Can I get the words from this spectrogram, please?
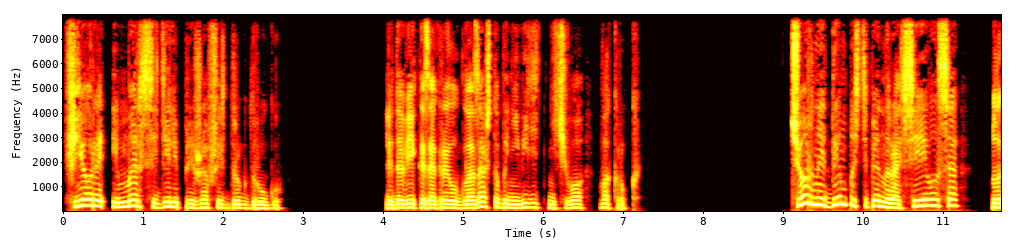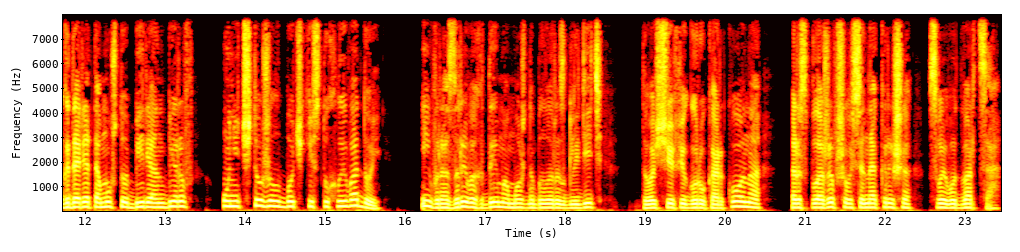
Фьоре и мэр сидели, прижавшись друг к другу. Людовик закрыл глаза, чтобы не видеть ничего вокруг. Черный дым постепенно рассеивался, благодаря тому, что Бирианберов уничтожил бочки с тухлой водой, и в разрывах дыма можно было разглядеть тощую фигуру Каркона, расположившегося на крыше своего дворца.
